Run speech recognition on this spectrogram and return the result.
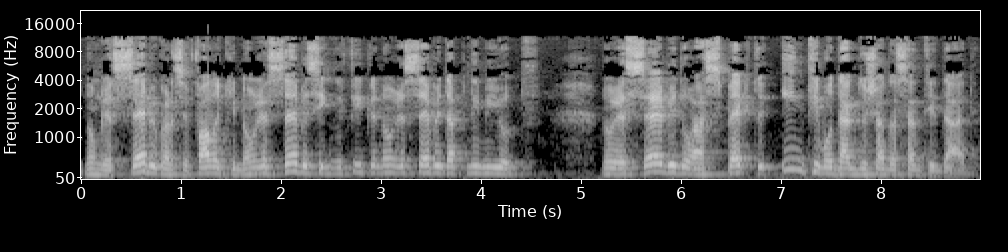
Não recebe, quando se fala que não recebe, significa que não recebe da pnimiyut. Não recebe do aspecto íntimo da Hagdushá da santidade.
